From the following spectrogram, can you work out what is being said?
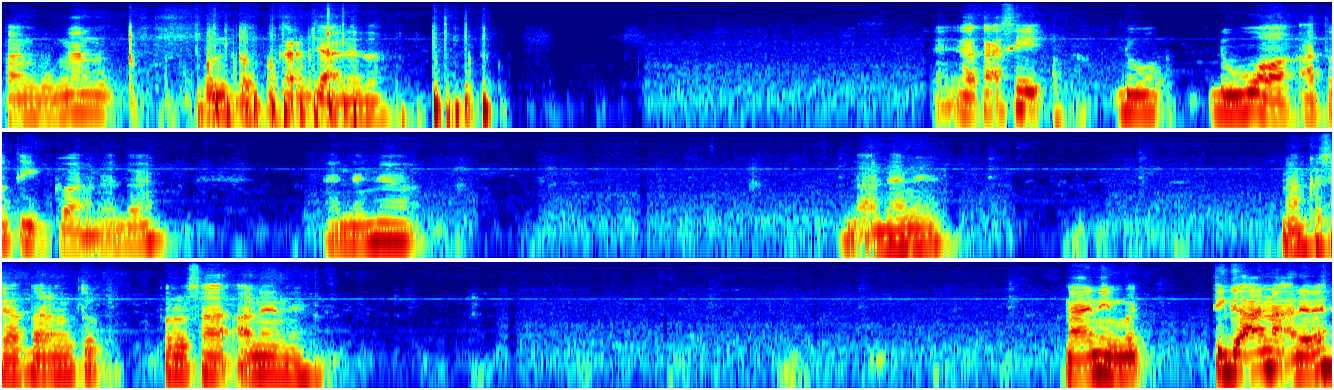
tanggungan untuk pekerja itu. Kakak sih dua, dua atau tiga itu ya. Ininya tidak ada nih. Nah, kesehatan untuk perusahaan ini. Nah ini tiga anak deh.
